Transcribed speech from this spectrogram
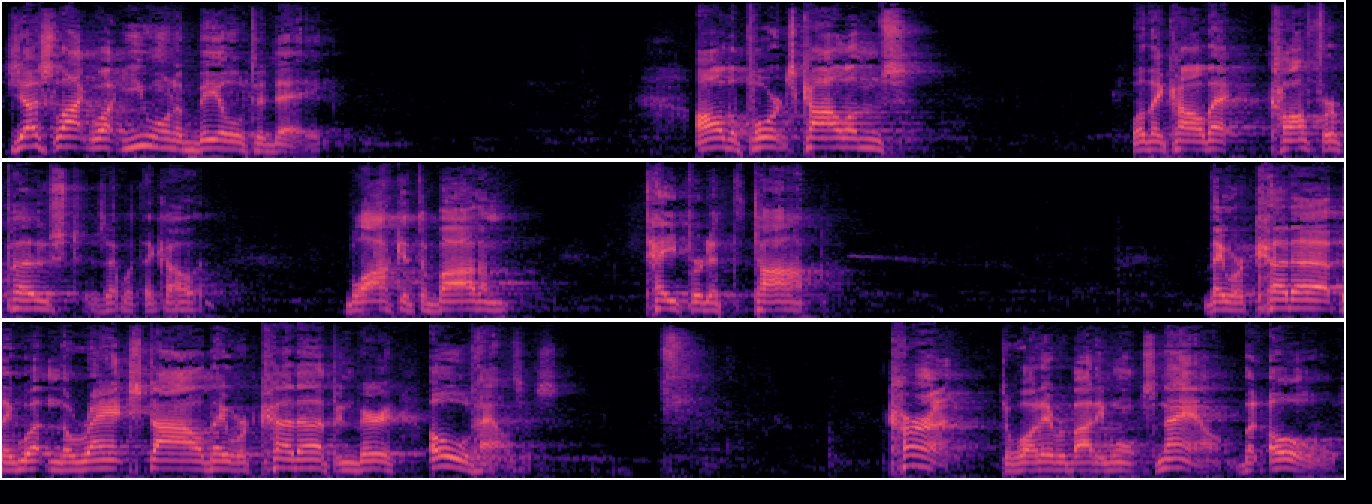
just like what you want to build today. All the porch columns, well, they call that coffer post, is that what they call it? Block at the bottom tapered at the top. They were cut up. They wasn't the ranch style. They were cut up in very old houses. Current to what everybody wants now, but old.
